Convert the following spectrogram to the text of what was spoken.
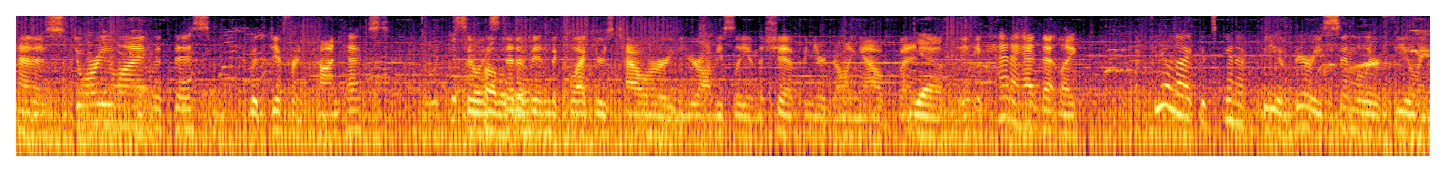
kind of storyline with this, but different context. So instead of in the collector's tower, you're obviously in the ship and you're going out. But Yeah. it, it kind of had that like. I feel like it's gonna be a very similar feeling,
